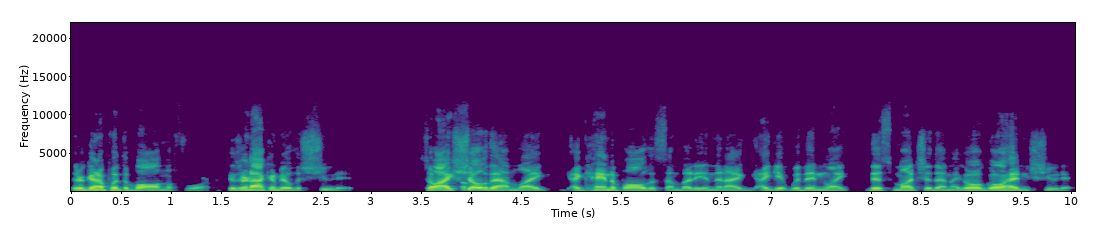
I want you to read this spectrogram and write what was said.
they're going to put the ball on the floor because they're not going to be able to shoot it. So I show them like I hand a ball to somebody and then I, I get within like this much of them. I go, go ahead and shoot it.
